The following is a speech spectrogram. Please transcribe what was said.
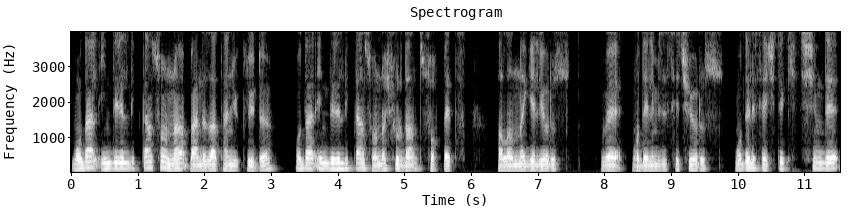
Model indirildikten sonra bende zaten yüklüydü. Model indirildikten sonra şuradan sohbet alanına geliyoruz ve modelimizi seçiyoruz. Modeli seçtik. Şimdi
